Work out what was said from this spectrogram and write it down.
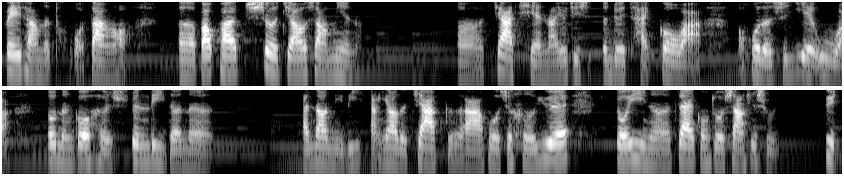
非常的妥当哦，呃，包括社交上面呢，呃，价钱啊，尤其是针对采购啊，或者是业务啊，都能够很顺利的呢。谈到你理想要的价格啊，或者是合约，所以呢，在工作上是属于运。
